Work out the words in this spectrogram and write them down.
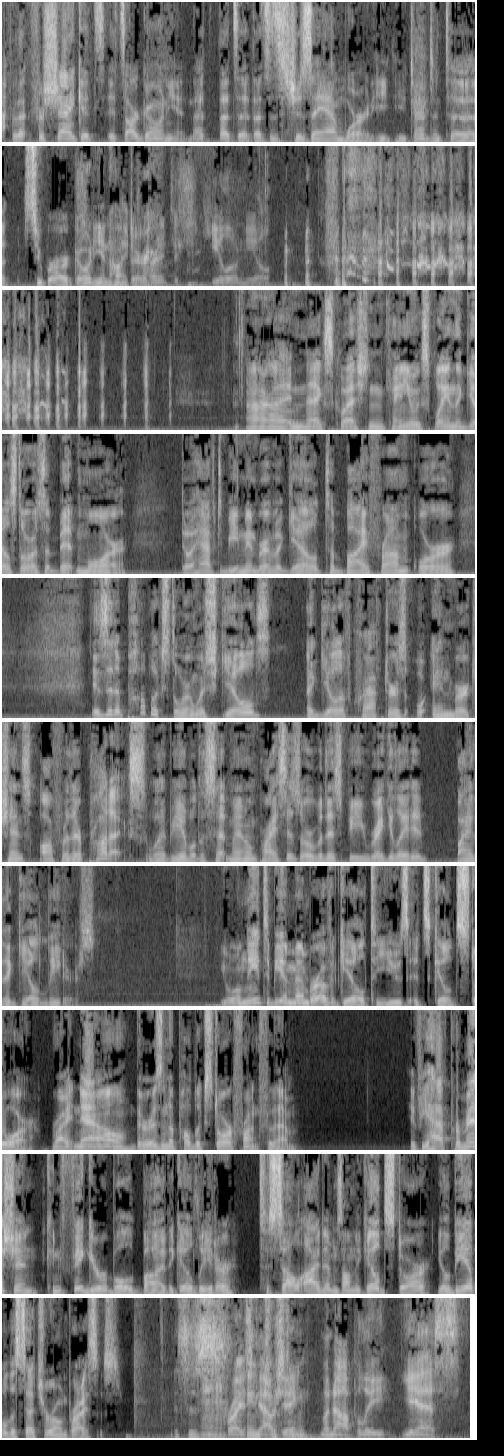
For that, for Shank, it's it's Argonian. That that's it. That's his Shazam word. He he turns into Super Argonian Hunter. Turn into Shaquille O'Neal. All right, next question. Can you explain the guild stores a bit more? Do I have to be a member of a guild to buy from, or is it a public store in which guilds, a guild of crafters or- and merchants offer their products? Will I be able to set my own prices, or will this be regulated by the guild leaders? You will need to be a member of a guild to use its guild store. Right now, there isn't a public storefront for them. If you have permission, configurable by the guild leader, to sell items on the guild store, you'll be able to set your own prices. This is hmm. Price interesting. gouging, monopoly. Yes.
